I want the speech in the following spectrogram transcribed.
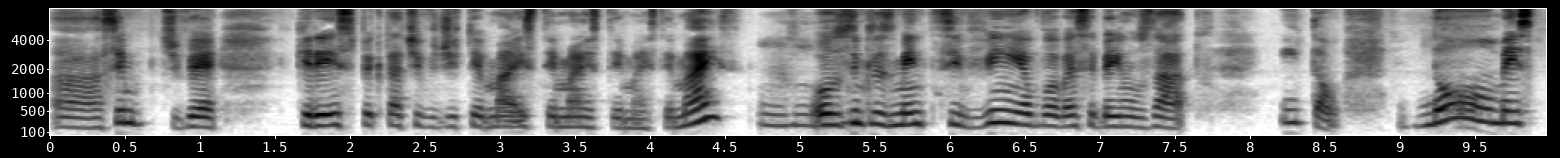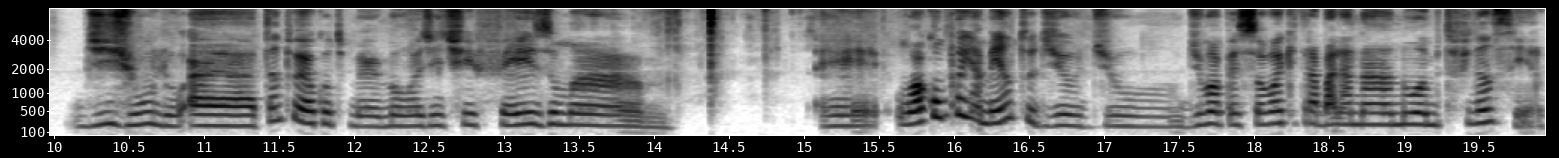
a sempre tiver querer expectativa de ter mais, ter mais, ter mais, ter mais? Uhum. Ou simplesmente se vir, eu vou, vai ser bem usado? Então, no mês de julho, ah, tanto eu quanto meu irmão, a gente fez uma, é, um acompanhamento de, de, um, de uma pessoa que trabalha na, no âmbito financeiro.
